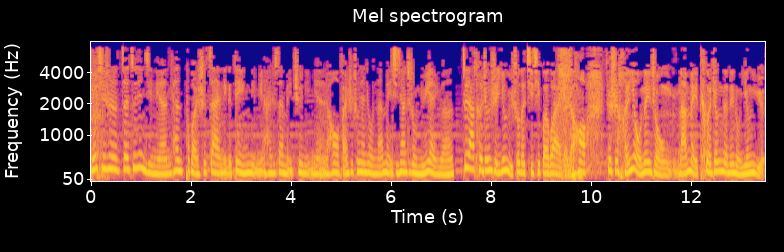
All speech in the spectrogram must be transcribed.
尤其是在最近几年，你看，不管是在那个电影里面，还是在美剧里面，然后凡是出现这种南美形象这种女演员，最大特征是英语说的奇奇怪怪的，然后 就是很有那种南美特征的那种英语，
